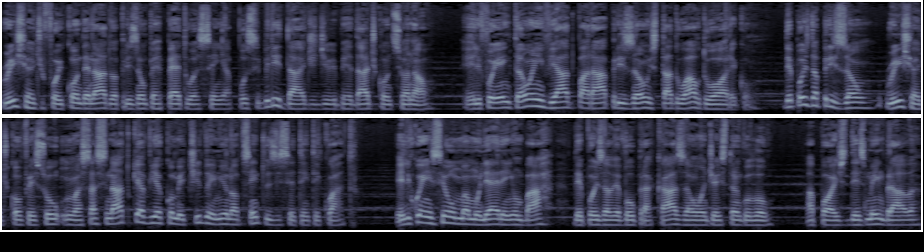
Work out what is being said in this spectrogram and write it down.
Richard foi condenado à prisão perpétua sem a possibilidade de liberdade condicional. Ele foi então enviado para a prisão estadual do Oregon. Depois da prisão, Richard confessou um assassinato que havia cometido em 1974. Ele conheceu uma mulher em um bar, depois a levou para casa onde a estrangulou. Após desmembrá-la,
